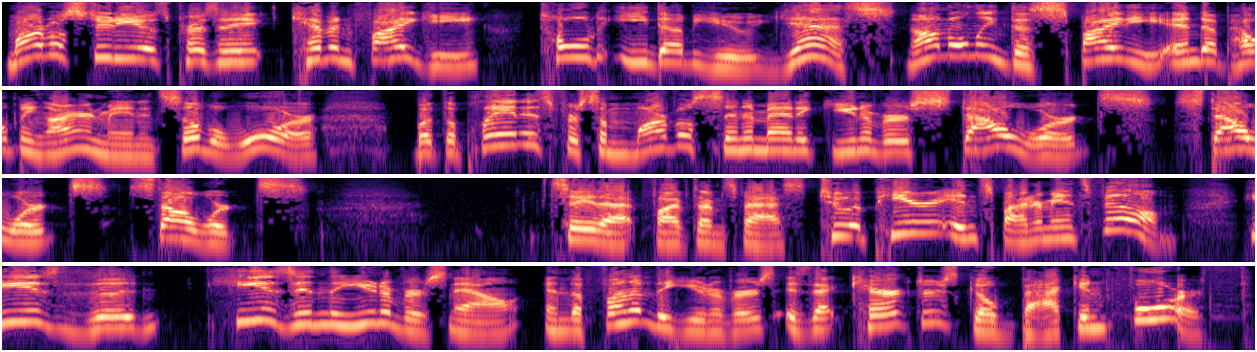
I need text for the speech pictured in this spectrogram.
Marvel Studios president Kevin Feige told EW, yes, not only does Spidey end up helping Iron Man in Civil War, but the plan is for some Marvel Cinematic Universe stalwarts, stalwarts, stalwarts, say that five times fast, to appear in Spider-Man's film. He is the he is in the universe now, and the fun of the universe is that characters go back and forth.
